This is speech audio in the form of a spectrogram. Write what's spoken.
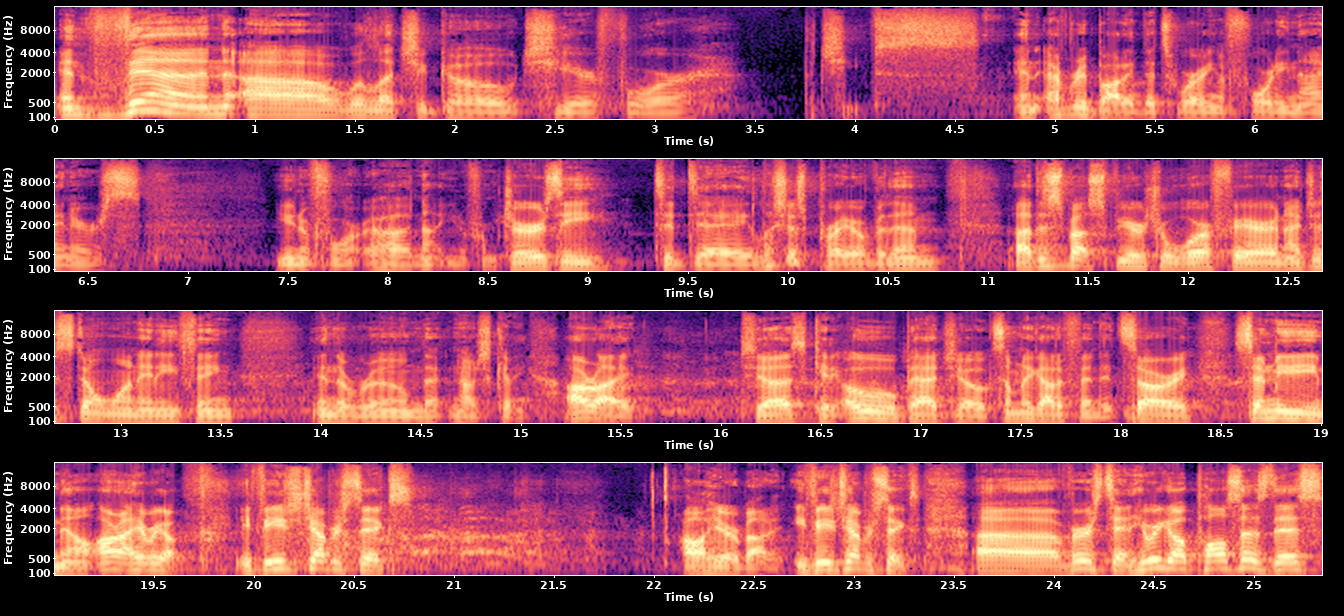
And then uh, we'll let you go cheer for the Chiefs and everybody that's wearing a 49ers uniform, uh, not uniform, jersey today. Let's just pray over them. Uh, this is about spiritual warfare, and I just don't want anything in the room that, no, just kidding. All right. Just kidding. Oh, bad joke. Somebody got offended. Sorry. Send me the email. All right, here we go. Ephesians chapter 6. I'll hear about it. Ephesians chapter 6, uh, verse 10. Here we go. Paul says this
